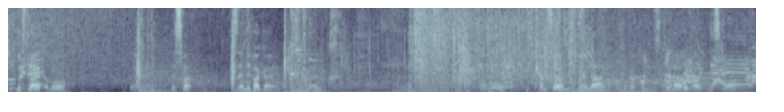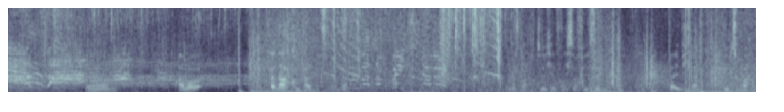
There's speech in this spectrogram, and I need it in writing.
tut mir es leid, aber äh, das war das Ende war geil. Leider. Ähm, aber ich kann es ja nicht mal laden und da kommt der Ladebalken zwar. Ähm, aber danach kommt halt nichts mehr, ne? Und das macht natürlich jetzt nicht so viel Sinn, da ewig lang rumzumachen.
